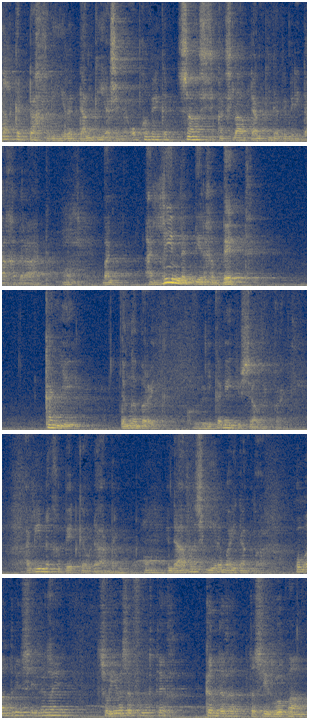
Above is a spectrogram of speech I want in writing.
elke dag vir die Here dankie as hy my opgewek het. Saans as ek kan slaap, dankie dat hy my die dag gedra het. Want alleenlik deur gebed kan jy dinge bereik. Jy kan net jouself bereik. Alleenlik gebed kan jou daar bring. En daarvoor is die Here baie dankbaar. Om Andrew sê vir my, so jy was 'n voertuigkundige, dis die loopbaan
